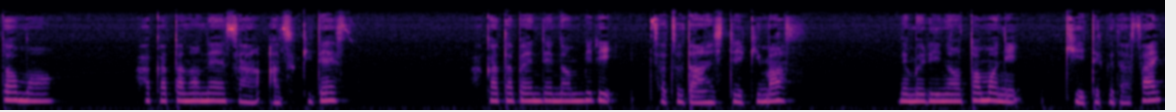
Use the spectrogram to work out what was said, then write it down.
どうも博多の姉さんあずきです。博多弁でのんびり雑談していきます。眠りのおともに聞いてください。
